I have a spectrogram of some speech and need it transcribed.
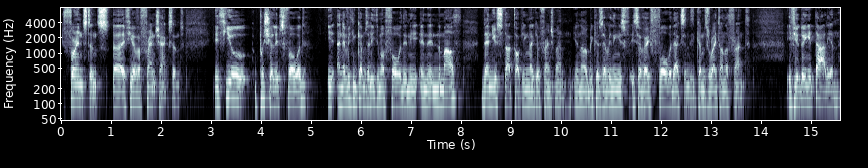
for instance, uh, if you have a French accent, if you push your lips forward and everything comes a little more forward in the, in the, in the mouth, then you start talking like a Frenchman, you know, because everything is it's a very forward accent. It comes right on the front. If you're doing Italian,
